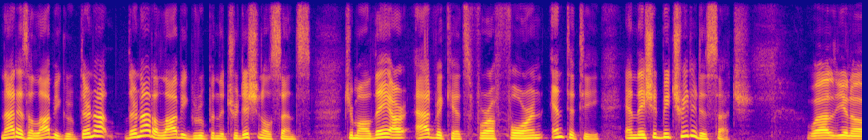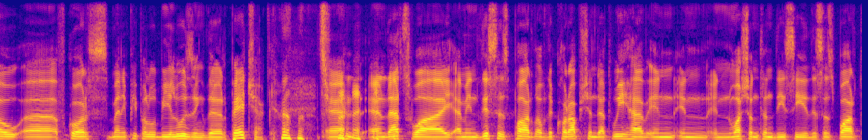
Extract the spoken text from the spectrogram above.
not as a lobby group. They're not they're not a lobby group in the traditional sense, Jamal. They are advocates for a foreign entity and they should be treated as such. Well, you know, uh, of course, many people will be losing their paycheck, and right. and that's why I mean this is part of the corruption that we have in in in Washington D.C. This is part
